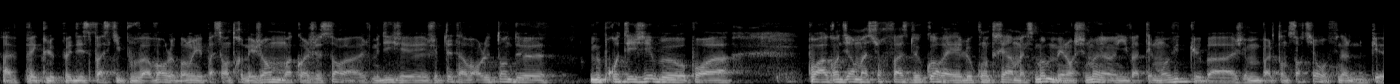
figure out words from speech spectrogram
avec le peu d'espace qu'il pouvait avoir, le ballon est passé entre mes jambes. Moi, quand je sors, je me dis, je vais peut-être avoir le temps de me protéger pour pour agrandir ma surface de corps et le contrer un maximum. Mais l'enchaînement, hein, il va tellement vite que bah, j'ai même pas le temps de sortir au final. Donc, il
